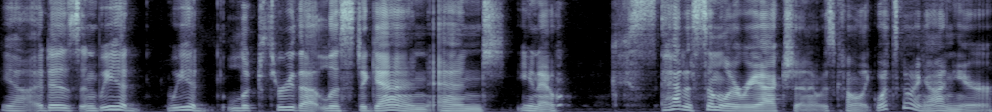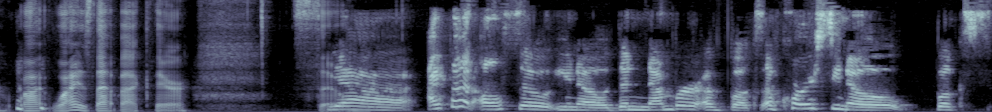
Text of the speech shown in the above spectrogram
Yeah, it is. And we had we had looked through that list again and, you know, had a similar reaction. It was kind of like, what's going on here? Why why is that back there? So Yeah, I thought also, you know, the number of books. Of course, you know, books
